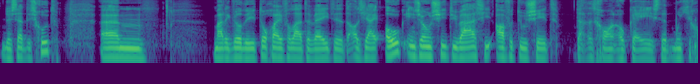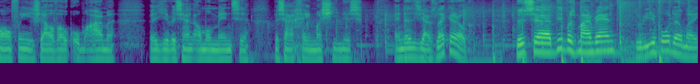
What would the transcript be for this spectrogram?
Dus dat is goed. Ehm, maar ik wilde je toch even laten weten dat als jij ook in zo'n situatie af en toe zit, dat het gewoon oké is. Dat moet je gewoon van jezelf ook omarmen. Weet je, we zijn allemaal mensen. We zijn geen machines. En dat is juist lekker ook. Dus eh, dit was mijn rant. Doe er je voordeel mee.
